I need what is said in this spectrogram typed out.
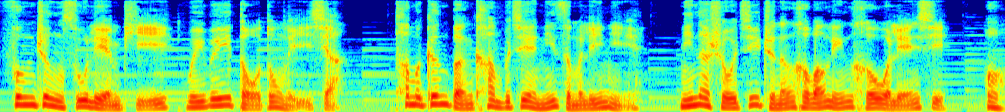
风正苏脸皮微微抖动了一下，他们根本看不见你怎么理你，你那手机只能和王玲和我联系。哦，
